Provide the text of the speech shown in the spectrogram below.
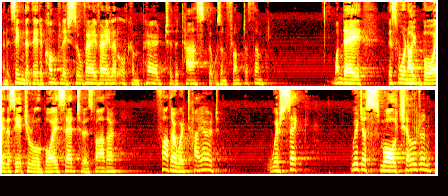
And it seemed that they'd accomplished so very, very little compared to the task that was in front of them. One day, this worn out boy, this eight year old boy, said to his father, Father, we're tired. We're sick. We're just small children.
